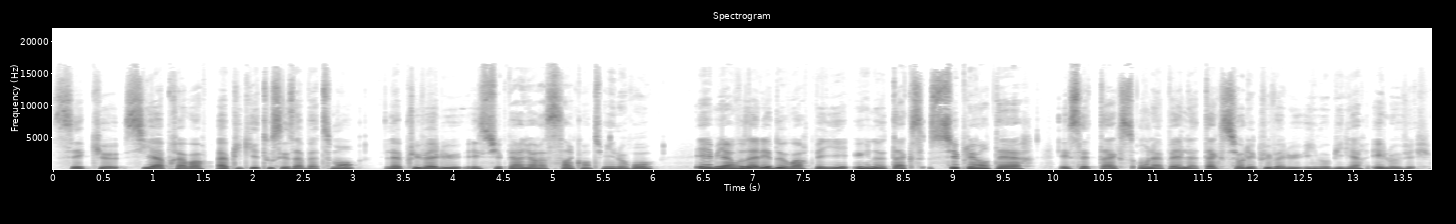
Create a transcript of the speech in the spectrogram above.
c'est que si après avoir appliqué tous ces abattements, la plus-value est supérieure à 50 000 euros, eh bien vous allez devoir payer une taxe supplémentaire. Et cette taxe, on l'appelle la taxe sur les plus-values immobilières élevées.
